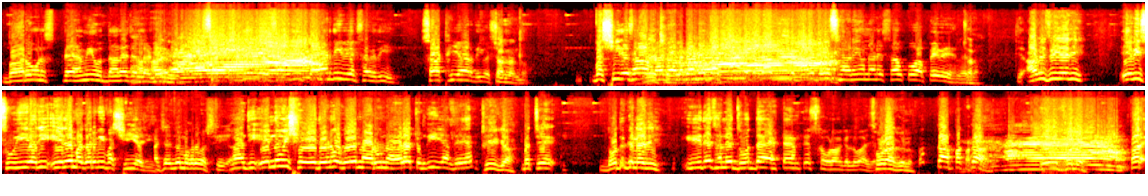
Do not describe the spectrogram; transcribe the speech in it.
ਬਾਹਰੋਂ ਹੁਣ ਟਾਈਮ ਹੀ ਉਦਾਂ ਦਾ ਚੱਲਣ ਡਿਆ। 70 ਦੀ ਵੇਖ ਸਕਦੀ 65 ਦੀ ਵੇਖ ਸਕਦੀ 60000 ਦੀ ਵਸ਼ੀ। ਚੱਲਣ ਦੋ। ਵਸ਼ੀ ਦੇ ਹਿਸਾਬ ਨਾਲ ਗੱਲ ਕਰਨੇ ਬਾਕੀ ਮੈਨੂੰ ਪਤਾ ਵੀਰ ਬਹੁਤ ਸਿਆਣੇ ਉਹਨਾਂ ਨੇ ਸਭ ਕੋ ਆਪੇ ਵੇਖ ਲੈਣਾ। ਚਲੋ। ਤੇ ਆ ਵੀ ਸਹੀ ਹੈ ਜੀ? ਇਹ ਵੀ ਸੂਈ ਹੈ ਜੀ ਇਹਦੇ ਮਗਰ ਵੀ ਵਸ਼ੀ ਹੈ ਜੀ। ਅੱਛਾ ਇਹਦੇ ਮਗਰ ਵਸੀ ਆ। ਹਾਂਜੀ ਇਹਨੂੰ ਵੀ 6 ਦਿਨ ਹੋ ਗਏ ਨਾੜੂ ਨਾਲ ਚੁੰਗੀ ਜਾਂਦੇ ਆ। ਠੀਕ ਆ। ਬੱਚੇ ਦੁੱਧ ਕਿੰਨਾ ਜੀ? ਇਹਦੇ ਥੱਲੇ ਦੁੱਧ ਇਸ ਟਾਈਮ ਤੇ 16 ਕਿਲੋ ਆ ਜਾ 16 ਕਿਲੋ। ਪੱਕਾ ਪੱਕਾ। ਇਹ ਖੋਲੋ। ਪਰ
